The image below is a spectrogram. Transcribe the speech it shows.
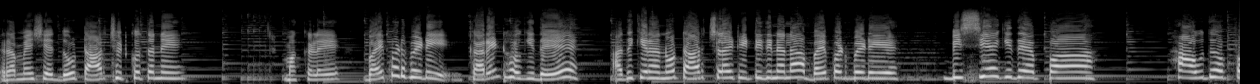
ರಮೇಶ್ ಎದ್ದು ಟಾರ್ಚ್ ಇಟ್ಕೋತಾನೆ. ಮಕ್ಕಳೇ, ಭಯಪಡಬೇಡಿ. ಕರೆಂಟ್ ಹೋಗಿದೆ. ಅದಕ್ಕೆ ನಾನು ಟಾರ್ಚ್ ಲೈಟ್ ಇಟ್ಟಿದ್ದೀನಲ್ಲ, ಭಯಪಡಬೇಡಿ. ಬಿಸಿಯಾಗಿದೆ ಅಪ್ಪ. ಹೌದು ಅಪ್ಪ.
